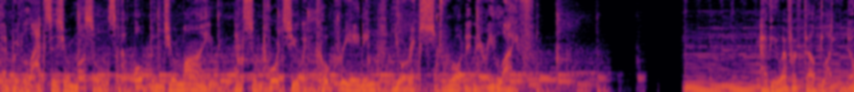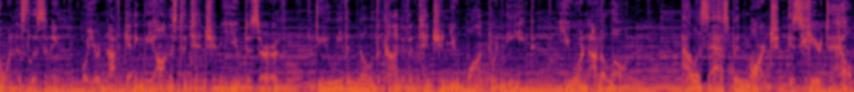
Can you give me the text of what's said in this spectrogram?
that relaxes your muscles, opens your mind, and supports you in co creating your extraordinary life. Have you ever felt like no one is listening, or you're not getting the honest attention you deserve? Do you even know the kind of attention you want or need? You are not alone. Alice Aspen March is here to help.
